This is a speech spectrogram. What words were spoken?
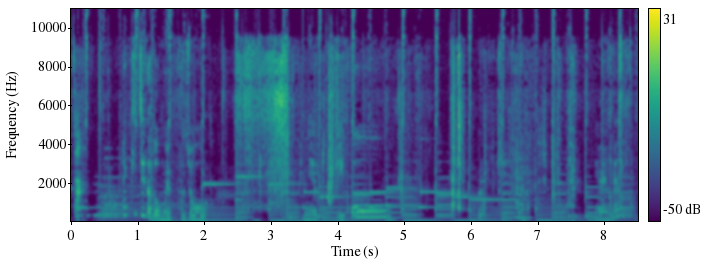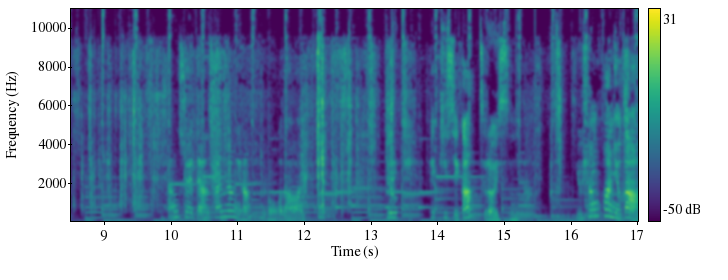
짠! 패키지가 너무 예쁘죠? 비닐 벗기고 향수에 대한 설명이랑 이런 거 나와 있고 이렇게 패키지가 들어 있습니다. 이 샹파뉴가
